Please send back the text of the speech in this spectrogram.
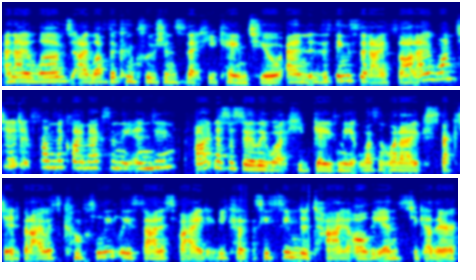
and I loved I love the conclusions that he came to and the things that I thought I wanted from the climax and the ending aren't necessarily what he gave me. It wasn't what I expected, but I was completely satisfied because he seemed to tie all the ends together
